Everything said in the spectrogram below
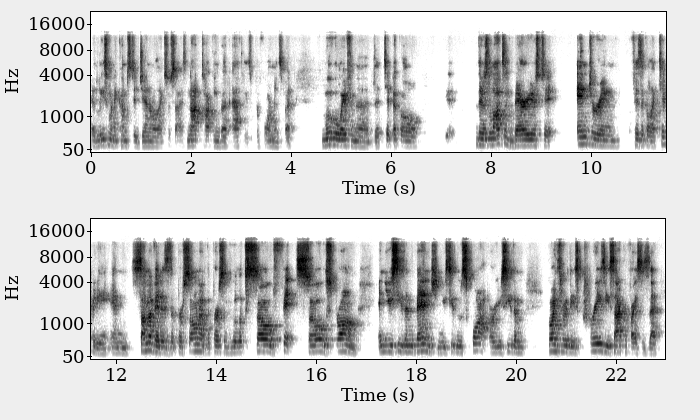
at least when it comes to general exercise. Not talking about athletes' performance, but move away from the the typical. There's lots of barriers to entering physical activity. And some of it is the persona of the person who looks so fit, so strong. And you see them bench and you see them squat or you see them going through these crazy sacrifices that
